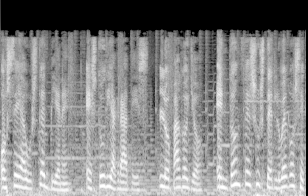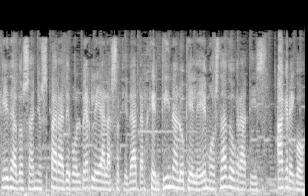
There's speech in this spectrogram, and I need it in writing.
O sea usted viene, estudia gratis, lo pago yo, entonces usted luego se queda dos años para devolverle a la sociedad argentina lo que le hemos dado gratis, agregó.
